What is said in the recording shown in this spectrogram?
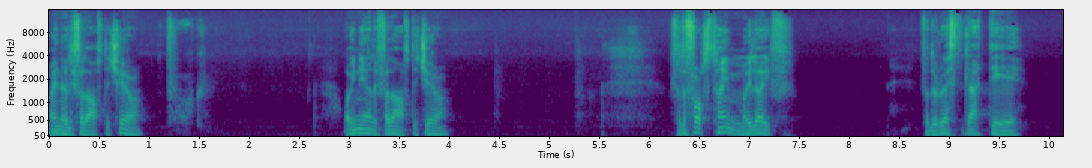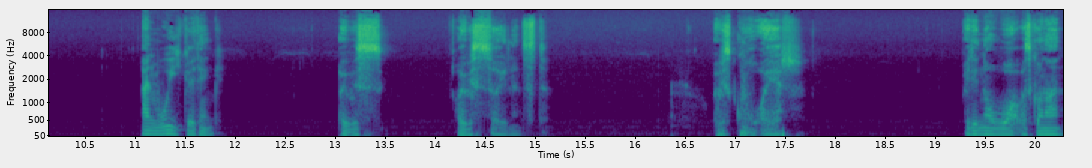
I nearly fell off the chair. Fuck. I nearly fell off the chair. For the first time in my life, for the rest of that day and week, I think, I was I was silenced. I was quiet. I didn't know what was going on.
